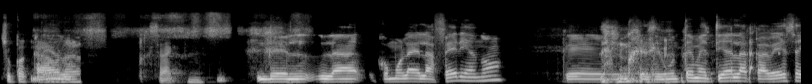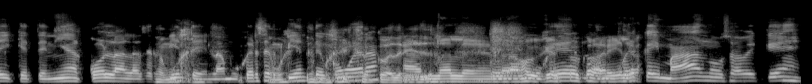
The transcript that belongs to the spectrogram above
Chupacabra. Exacto. De la, como la de la feria, ¿no? Que, según te metía la cabeza y que tenía cola la serpiente, la mujer, serpiente, ¿cómo era? la, mujer, la mujer caimán, ¿no sabe qué?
